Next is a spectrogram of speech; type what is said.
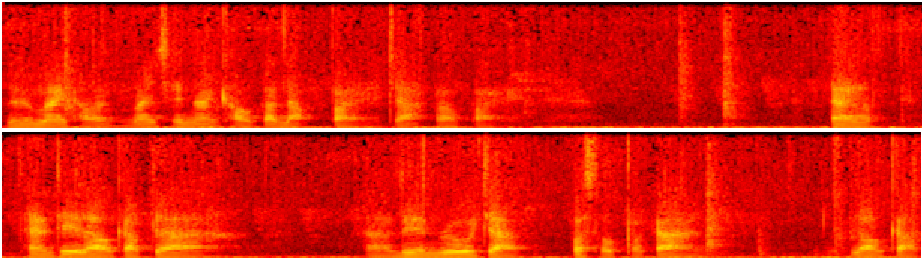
หรือไม่เขาไม่เช่นนั้นเขาก็ดับไปจากเราไป แต่แทนที่เรากลับจะเรียนรู้จากประสบการณ์เรากลับ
